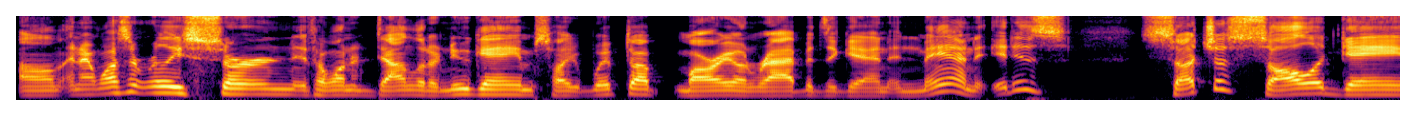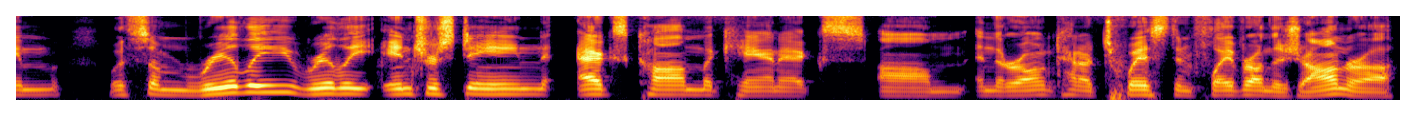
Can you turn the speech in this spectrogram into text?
Um, and I wasn't really certain if I wanted to download a new game, so I whipped up Mario and Rabbids again. And man, it is such a solid game with some really, really interesting XCOM mechanics um, and their own kind of twist and flavor on the genre.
